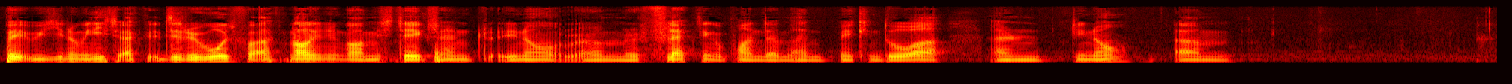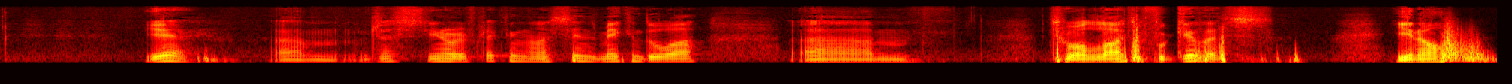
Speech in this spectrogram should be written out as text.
But we, you know, we need to act, the reward for acknowledging our mistakes and you know um, reflecting upon them and making dua and you know um, yeah um, just you know reflecting on our sins, making dua um, to Allah to forgive us. You know,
